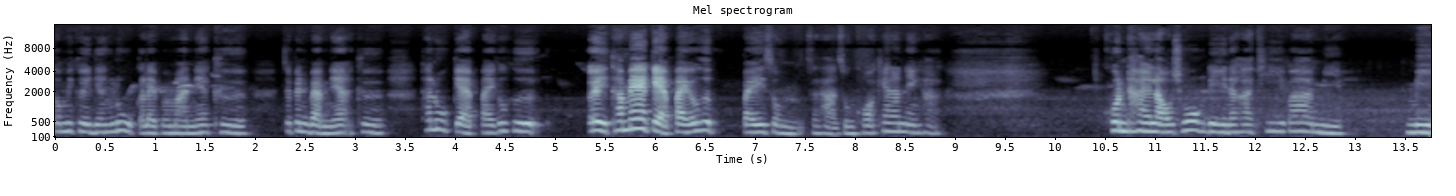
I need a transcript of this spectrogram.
ก็ไม่เคยเลี้ยงลูกอะไรประมาณเนี้ยคือจะเป็นแบบเนี้ยคือถ้าลูกแก่ไปก็คือ เอ้ย ถ้าแม่แก่ไปก็คือ ไปส่งสถานสงเคราะห์แค่นั้นเองค่ะ คนไทยเราโชคดีนะคะ ที่ว่ามีมี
